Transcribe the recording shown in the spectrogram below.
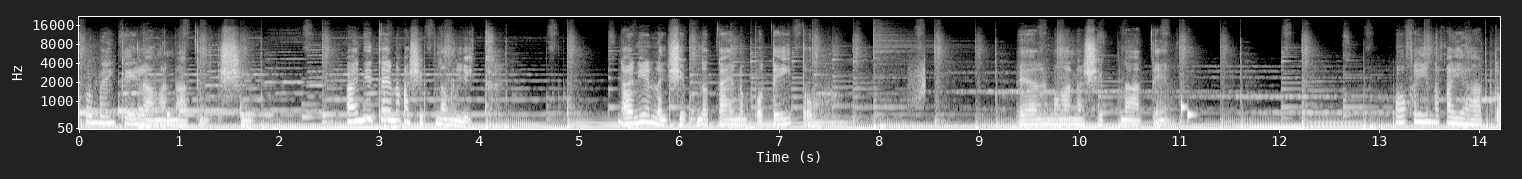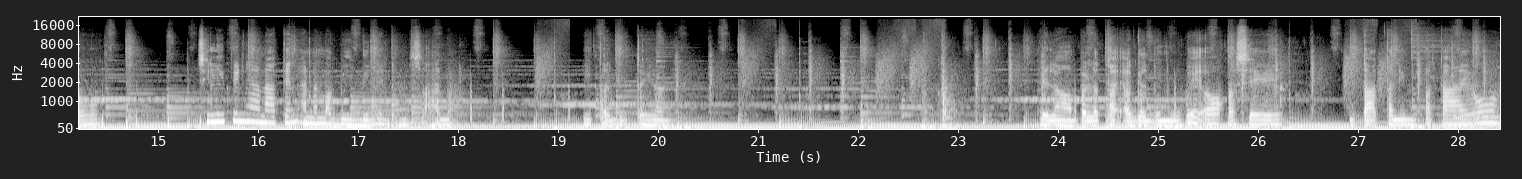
pa ba yung kailangan natin i-ship? Ah, hindi tayo nakaship ng leek. Ano yun, nag-ship na tayo ng potato. Ayan yung mga na-ship natin. Okay na kaya to? Silipin nga natin ano mabibili dun sa ano. Dito, dito yon. Kailangan pala tayo agad umuwi oh kasi tatanim pa tayo.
